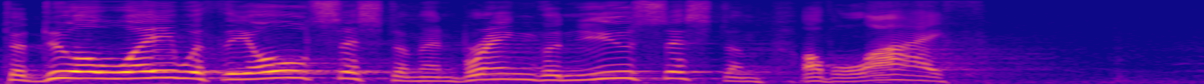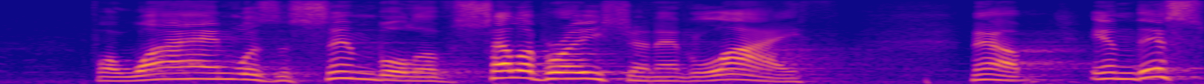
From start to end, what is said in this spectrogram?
to do away with the old system and bring the new system of life for wine was a symbol of celebration and life. Now, in this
